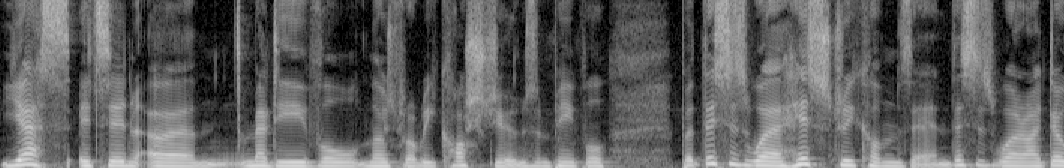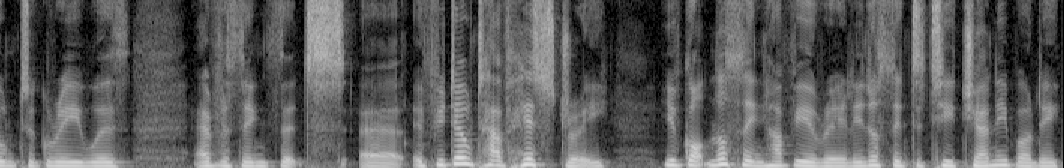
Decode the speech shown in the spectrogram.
Yes, it's in um, medieval, most probably costumes and people, but this is where history comes in. This is where I don't agree with everything that's. Uh, if you don't have history, you've got nothing, have you? Really, nothing to teach anybody.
